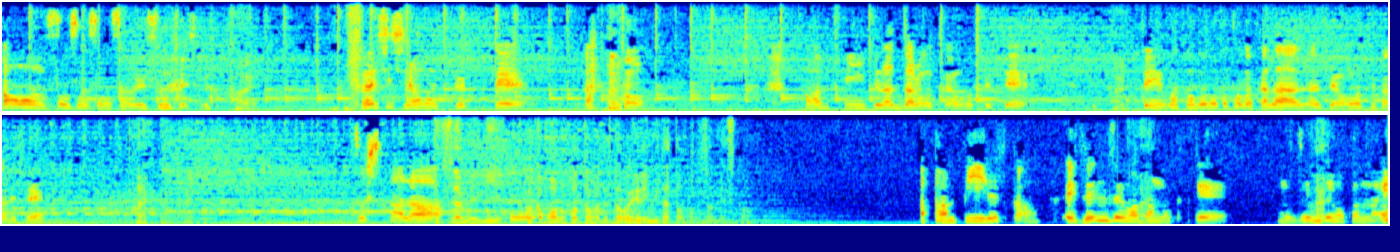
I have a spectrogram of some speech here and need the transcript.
ああ、そうそうそう、そうです、そうです。はい。私知らなくって、あの、パンピーってなんだろうって思ってて、はい。で、若者言葉かななんて思ってたんですね。はい。はい。はい。そしたら、ちなみに若者言葉でどういう意味だと思ってたんですか？あ、パンピーですか？え、全然わかんなくて、もう全然わかんない。は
